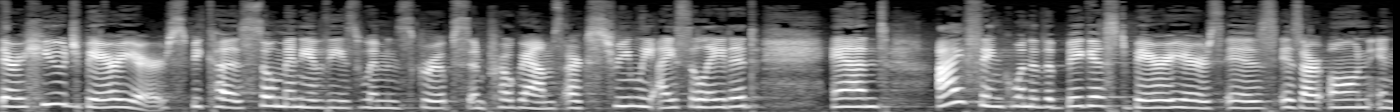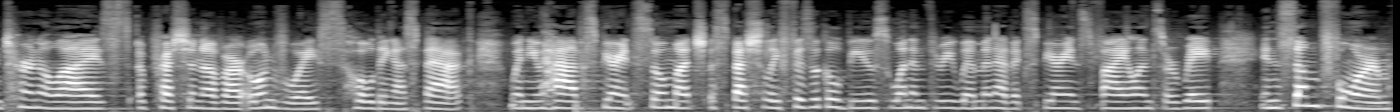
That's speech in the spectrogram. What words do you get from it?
there are huge barriers because so many of these women's groups and programs are extremely isolated. And I think one of the biggest barriers is, is our own internalized oppression of our own voice holding us back. When you have experienced so much, especially physical abuse, one in three women have experienced violence or rape in some form,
